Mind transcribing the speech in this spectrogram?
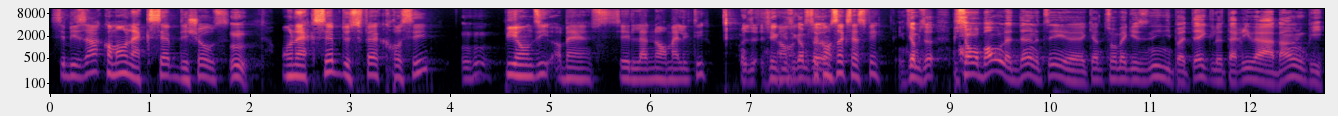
C'est bizarre comment on accepte des choses. Mm. On accepte de se faire crosser, Mm-hmm. puis on dit, ah ben, c'est la normalité. C'est c'est Non, comme ça. que ça se fait. C'est comme ça. Puis ils sont bons là-dedans, là, tu euh, quand tu vas magasiner une hypothèque, là, t'arrives à la banque, puis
